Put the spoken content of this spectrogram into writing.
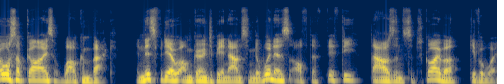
Hey, what's up guys? Welcome back. In this video, I'm going to be announcing the winners of the 50,000 subscriber giveaway.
